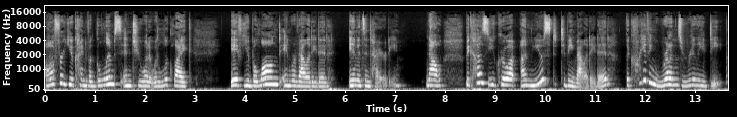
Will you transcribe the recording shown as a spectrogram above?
offer you kind of a glimpse into what it would look like if you belonged and were validated in its entirety. Now, because you grew up unused to being validated, the craving runs really deep.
